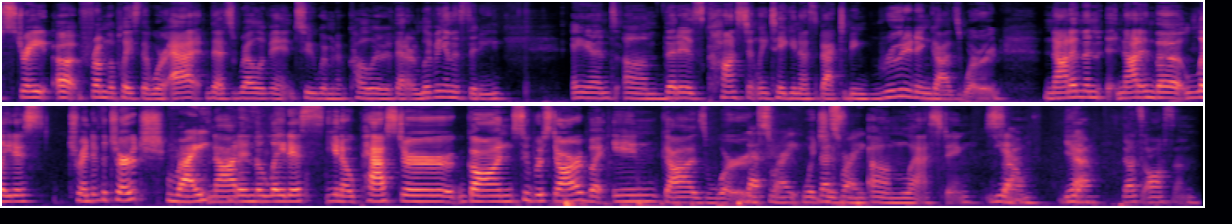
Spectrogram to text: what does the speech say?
straight up from the place that we're at that's relevant to women of color that are living in the city and um, that is constantly taking us back to being rooted in God's word, not in the not in the latest trend of the church, right? Not in the latest, you know, pastor gone superstar, but in God's word. That's right. Which that's is right. Um, lasting. Yeah. So, yeah. yeah. That's awesome.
